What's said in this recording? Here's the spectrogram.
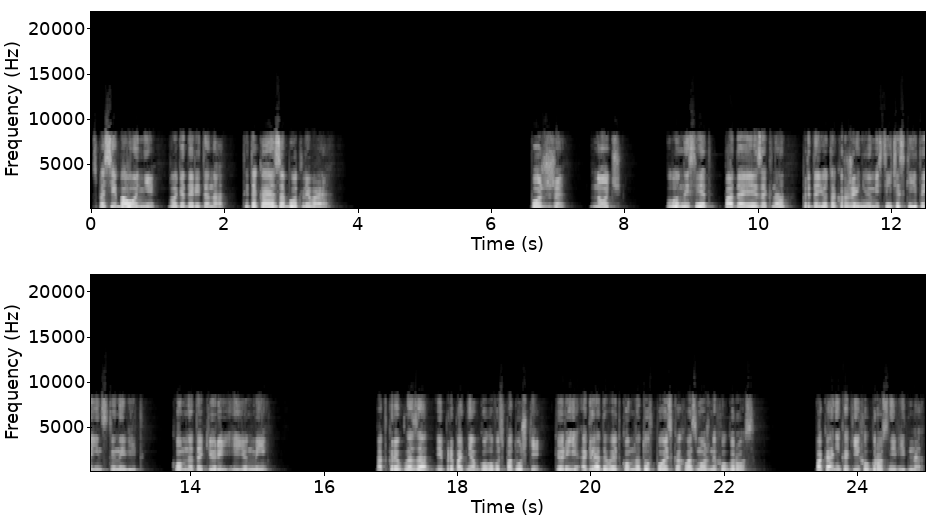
«Спасибо, Онни», – благодарит она. «Ты такая заботливая». Позже. Ночь. Лунный свет, падая из окна, придает окружению мистический и таинственный вид. Комната Кюри и Юнми. Открыв глаза и приподняв голову с подушки, Кюри оглядывает комнату в поисках возможных угроз. Пока никаких угроз не видно.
